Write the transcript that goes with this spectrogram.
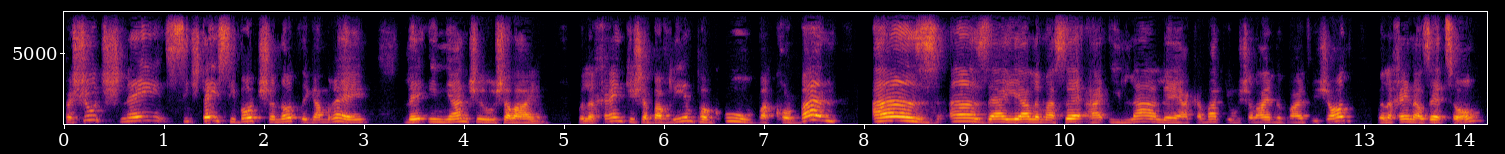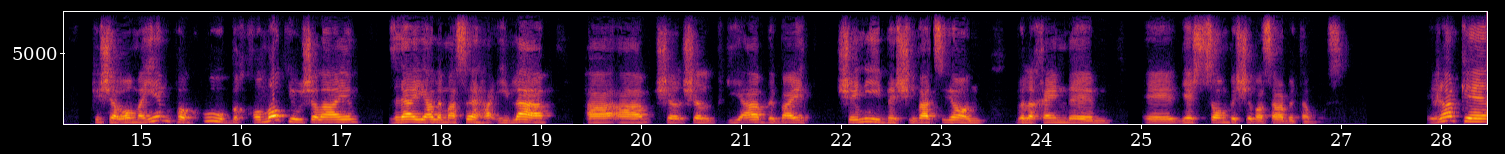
פשוט שני, שתי סיבות שונות לגמרי לעניין של ירושלים. ולכן כשהבבליים פגעו בקורבן, אז, אז זה היה למעשה העילה להקמת ירושלים בבית ראשון, ולכן על זה צום. כשהרומאים פגעו בחומות ירושלים, זה היה למעשה העילה של, של פגיעה בבית שני בשיבת ציון, ולכן אה, אה, יש צום ב-17 בתמוז. רק אה,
